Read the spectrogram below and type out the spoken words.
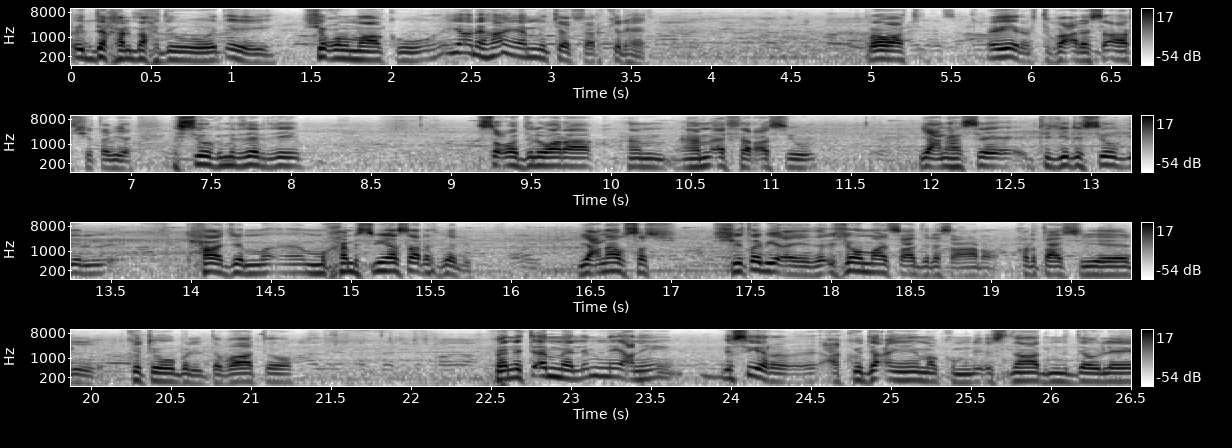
الدخل محدود اي شغل ماكو. يعني هاي هم تاثر كلها. رواتب. اي ارتفاع الأسعار شيء طبيعي. السوق مذبذب. صعود الورق هم هم أثر على السوق. يعني هسه تجي للسوق الحاجة م 500 صارت بلد. يعني أبسط شيء طبيعي. شلون ما تصعد الأسعار؟ قرطاسيه الكتب الدفاتر فنتأمل انه يعني يصير أكو دعم أكو من اسناد من الدولة.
